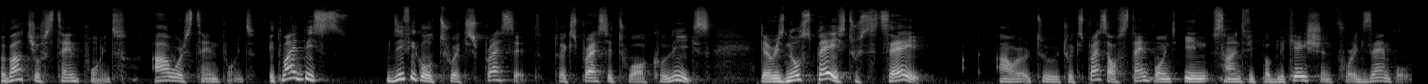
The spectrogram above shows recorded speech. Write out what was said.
About your standpoint, our standpoint, it might be difficult to express it, to express it to our colleagues. There is no space to say our, to, to express our standpoint in scientific publication, for example.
